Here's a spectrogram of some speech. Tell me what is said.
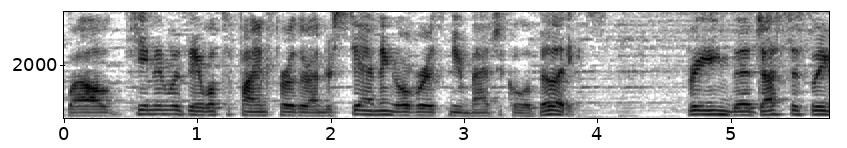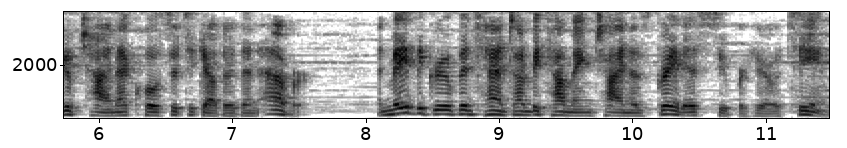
while Kenan was able to find further understanding over his new magical abilities, bringing the Justice League of China closer together than ever, and made the group intent on becoming China's greatest superhero team.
